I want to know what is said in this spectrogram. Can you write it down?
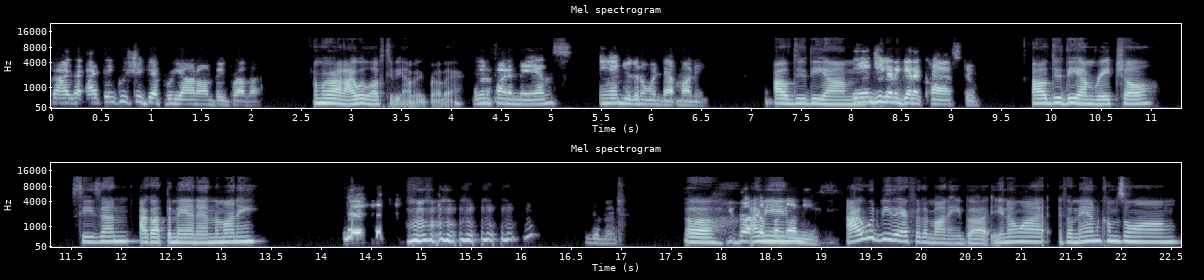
Guys, I, I think we should get Brianna on Big Brother. Oh my god, I would love to be on Big Brother. We're gonna find a man's, and you're gonna win that money, I'll do the um and you're gonna get a costume. I'll do the um Rachel season. I got the man and the money. Goodness. uh, You got I the mean, monies. I would be there for the money, but you know what? If a man comes along,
